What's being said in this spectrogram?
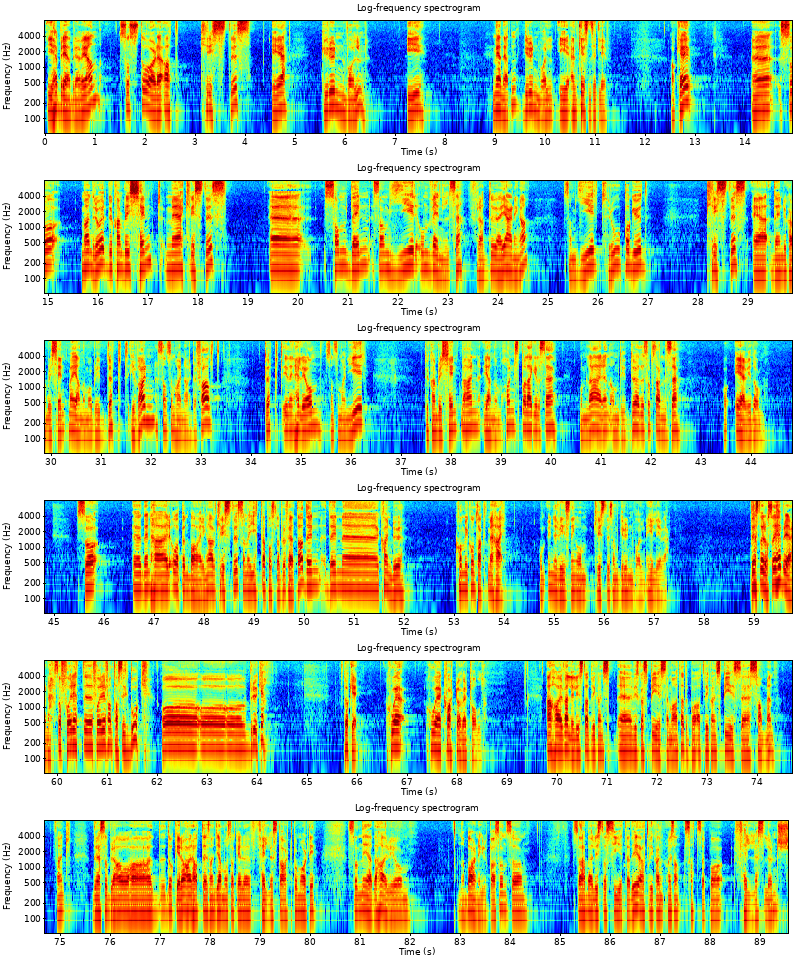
I hebreerbrevet igjen så står det at Kristus er grunnvollen i menigheten, grunnvollen i en kristen sitt liv. Ok? Eh, så med andre ord, du kan bli kjent med Kristus eh, som den som gir omvendelse fra døde gjerninger, som gir tro på Gud, Kristus er den du kan bli kjent med gjennom å bli døpt i vann, sånn som han har befalt. Døpt i Den hellige ånd, sånn som han gir. Du kan bli kjent med han gjennom håndspåleggelse, om læren om de dødes oppstandelse og evig dom. Så eh, denne åpenbaringa av Kristus som er gitt av apostler og profeter, den, den eh, kan du komme i kontakt med her. Om undervisning om Kristus som grunnvollen i livet. Det står også i hebreerne. Så for, et, eh, for en fantastisk bok å, å, å bruke. Dere, hun er, hun er, kvart over tolv. Jeg har veldig lyst til at vi, kan, eh, vi, skal spise mat etterpå, at vi kan spise sammen. Sant? Det er så bra å ha Dere har hatt det sant, hjemme hos dere, felles start på måltid. Så nede har vi jo noen barnegrupper sånn, så, så jeg har bare lyst til å si til dem at vi kan sånn, satse på felles lunsj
